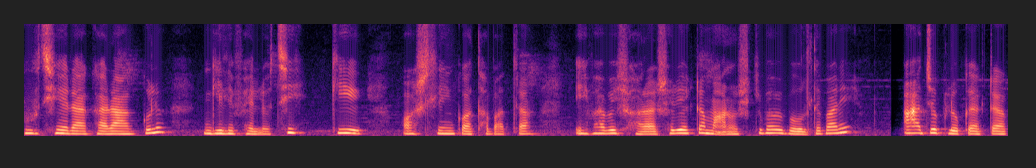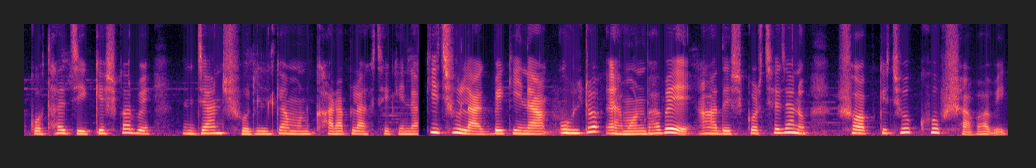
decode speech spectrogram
গুছিয়ে রাখা রাগগুলো গিলে ফেলল। ছি, কি অশ্লীল কথাবার্তা। এভাবে সরাসরি একটা মানুষ কীভাবে বলতে পারে? আজব লোক একটা, কোথায় জিজ্ঞেস করবে? যান শরীর কেমন খারাপ লাগছে কিনা? কিছু লাগবে কিনা? উল্টো এমনভাবে আদেশ করছে যেন সব কিছু খুব স্বাভাবিক।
